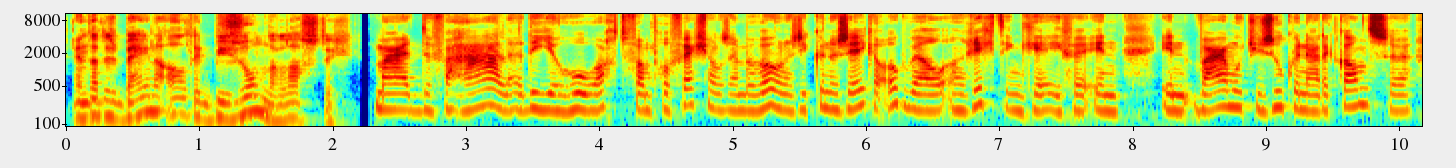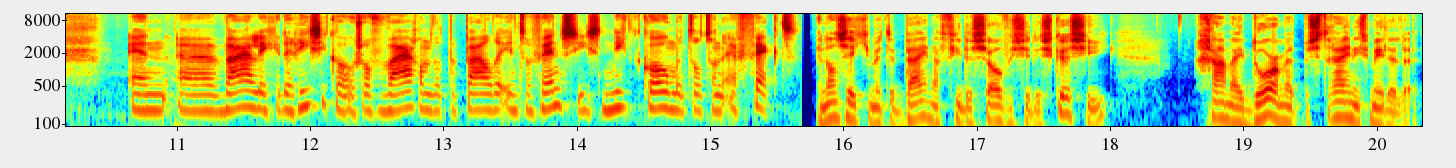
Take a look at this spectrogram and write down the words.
En dat is bijna altijd bijzonder lastig. Maar de verhalen die je hoort van professionals en bewoners, die kunnen zeker ook wel een richting geven in, in waar moet je zoeken naar de kansen. En uh, waar liggen de risico's of waarom dat bepaalde interventies niet komen tot een effect. En dan zit je met de bijna filosofische discussie: gaan wij door met bestrijdingsmiddelen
